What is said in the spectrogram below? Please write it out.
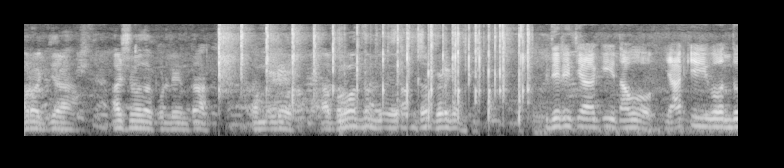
ಆರೋಗ್ಯ, ಆಶೀರ್ವಾದ ಕೊಡಲಿ ಅಂತ ನಮ್ಮಲ್ಲಿ ಆ ಭಗವಂತನ ಬೇಡ್ಕೊಂಡು ಇದೇ ರೀತಿಯಾಗಿ ನಾವು ಯಾಕೆ ಈ ಒಂದು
